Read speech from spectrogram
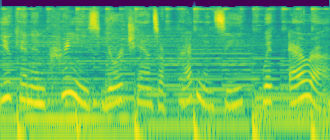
you can increase your chance of pregnancy with ERA.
